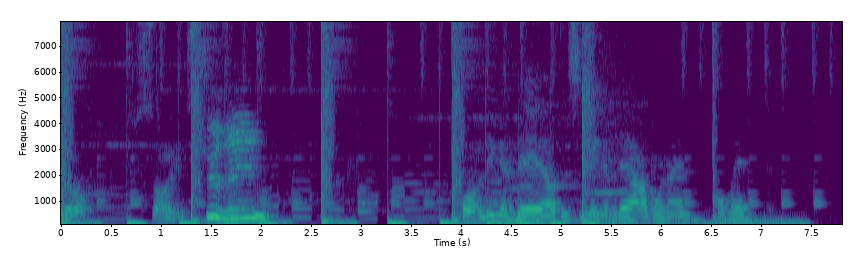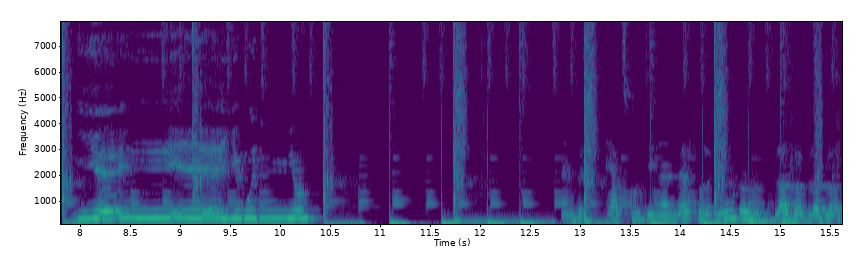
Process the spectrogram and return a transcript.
Ja. So, jetzt tschüssi. Boah, legendär, das ist legendär. Moment, Moment. Yeah, yeah. Ein Herz container, ein wertvoller Gegenstand, bla bla bla bla.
